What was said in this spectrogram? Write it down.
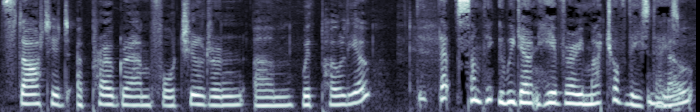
started a program for children um, with polio. That's something that we don't hear very much of these days. No,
